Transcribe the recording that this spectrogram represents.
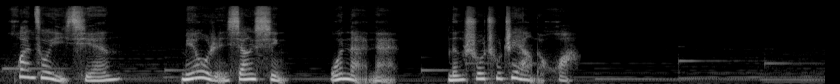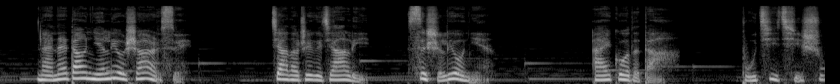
换做以前，没有人相信我奶奶能说出这样的话。奶奶当年六十二岁，嫁到这个家里四十六年，挨过的打不计其数。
